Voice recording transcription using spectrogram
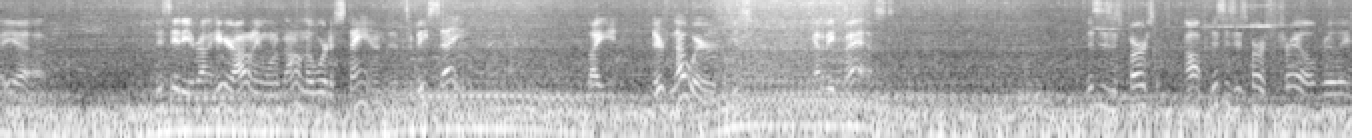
yeah, yeah. This idiot right here, I don't even want to, I don't know where to stand to be safe. Like, there's nowhere. It's gotta be fast. This is his first, oh, this is his first trail, really.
